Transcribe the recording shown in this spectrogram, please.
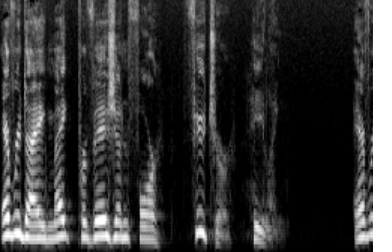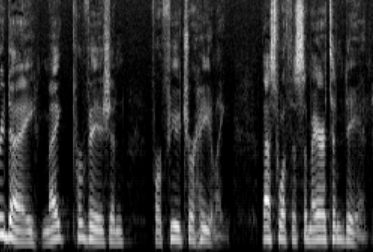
every day, make provision for future healing. Every day, make provision for future healing. That's what the Samaritan did.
